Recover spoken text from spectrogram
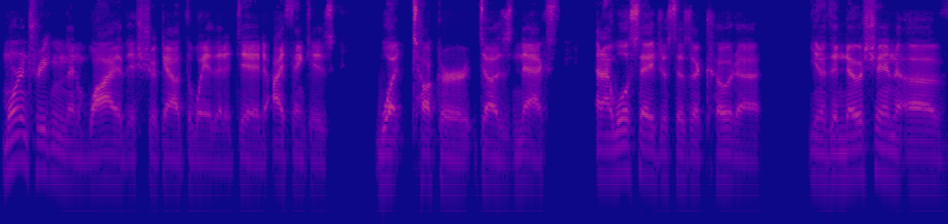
more intriguing than why this shook out the way that it did, I think, is what Tucker does next. And I will say, just as a coda, you know, the notion of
